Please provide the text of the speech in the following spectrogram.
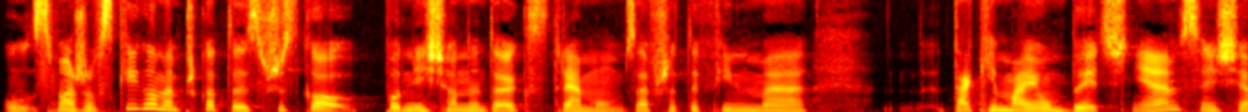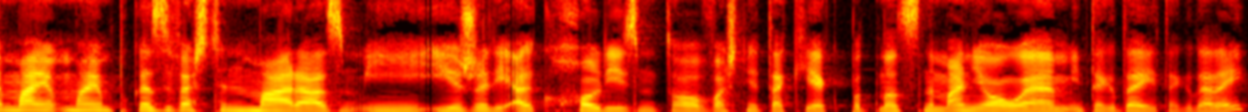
U Smarzowskiego na przykład to jest wszystko podniesione do ekstremum. Zawsze te filmy takie mają być, nie? W sensie mają, mają pokazywać ten marazm i jeżeli alkoholizm, to właśnie taki jak pod Nocnym Aniołem i tak dalej, i tak dalej.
